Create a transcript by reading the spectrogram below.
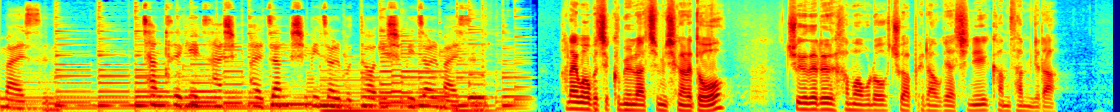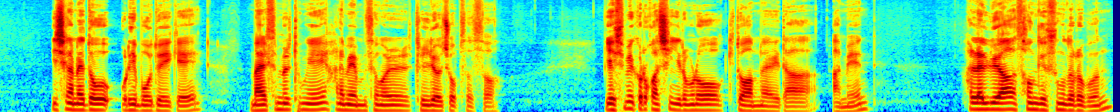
말씀 창세기 48장 12절부터 22절 말씀 하나님 아버지 금요일 아침 시간에도 주의 은혜를 함함으로 주 앞에 나오게 하시니 감사합니다. 이 시간에도 우리 모두에게 말씀을 통해 하나님의 음성을 들려주옵소서. 예수님의 거룩하신 이름으로 기도합나이다. 아멘. 할렐루야 성교 성도 여러분.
